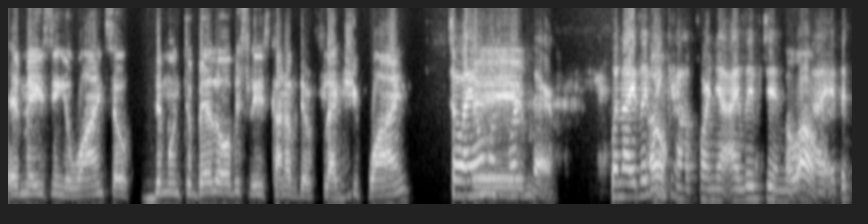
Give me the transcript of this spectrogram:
amazing wine. So the Montebello obviously is kind of their flagship mm-hmm. wine. So I almost um, worked there. When I lived oh. in California, I lived in, oh, wow. uh, at the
